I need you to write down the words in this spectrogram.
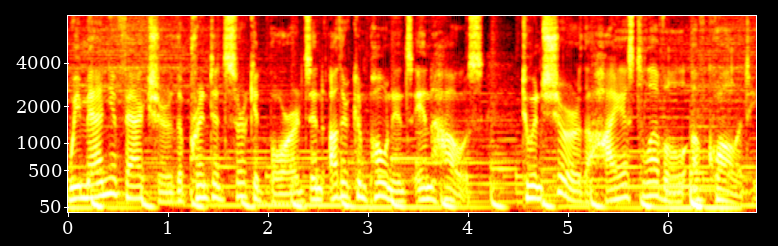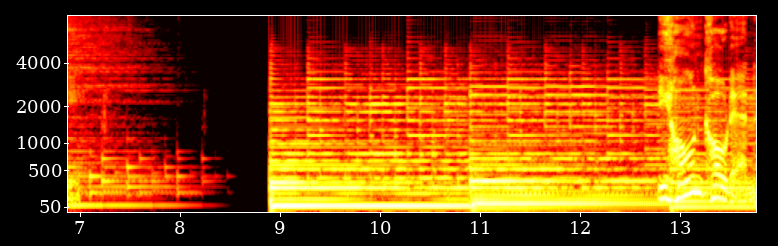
We manufacture the printed circuit boards and other components in-house to ensure the highest level of quality. Nihon Kohden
